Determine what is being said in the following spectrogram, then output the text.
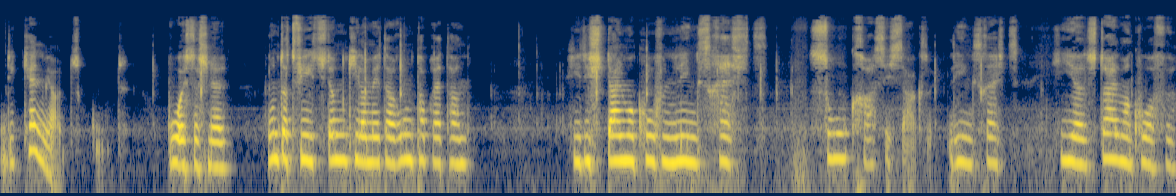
Und die kennen wir halt gut. Wo ist das schnell? 140 Stundenkilometer runterbrettern. Hier die Steilmoorkurven links, rechts. So krass, ich sag's euch. Links, rechts. Hier, Steilmann-Kurve.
